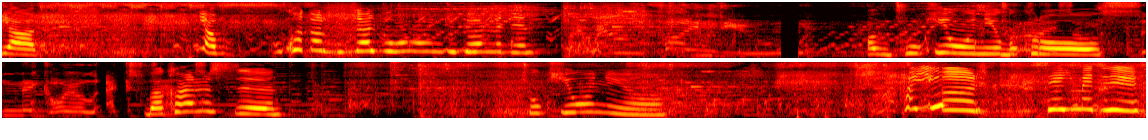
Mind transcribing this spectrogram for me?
Ya. Ya bu kadar güzel bir oyuncu görmedim. Abi çok iyi oynuyor bu extract. Bakar mısın? Çok iyi oynuyor. Hayır! Değmedi.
